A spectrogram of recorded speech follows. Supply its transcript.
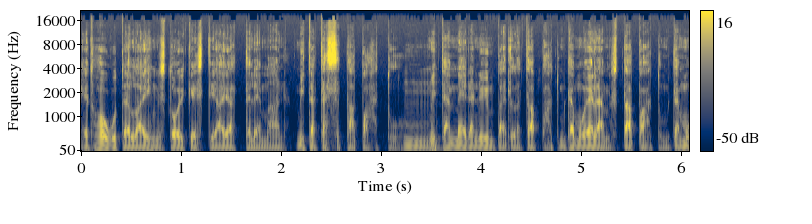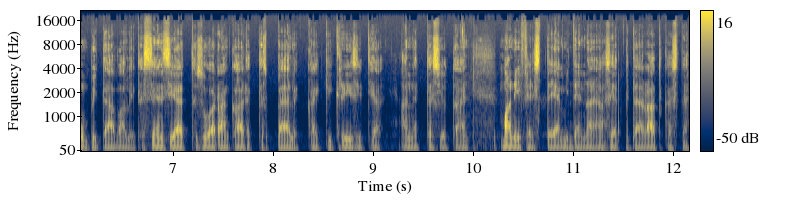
että houkutellaan ihmiset oikeasti ajattelemaan, mitä tässä tapahtuu, mm. mitä meidän ympärillä tapahtuu, mitä mun elämässä tapahtuu, mitä mun pitää valita sen sijaan, että suoraan kaadettaisiin päälle kaikki kriisit ja annettaisiin jotain manifesteja, miten nämä asiat pitää ratkaista.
